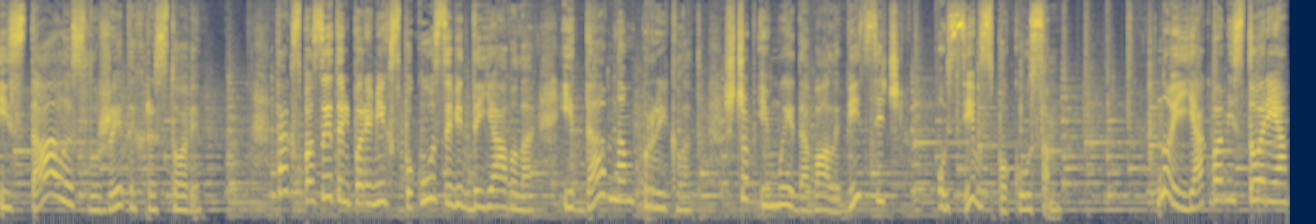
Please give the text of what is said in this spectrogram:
і стали служити Христові. Так Спаситель переміг спокуси від диявола і дав нам приклад, щоб і ми давали відсіч усім спокусам. Ну і як вам історія?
